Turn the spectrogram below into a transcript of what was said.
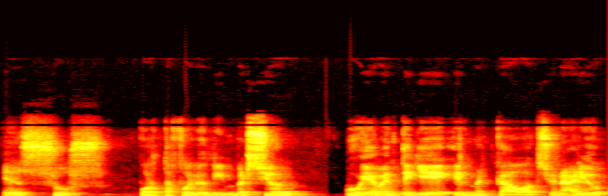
en sus portafolios de inversión. Obviamente que el mercado accionario,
